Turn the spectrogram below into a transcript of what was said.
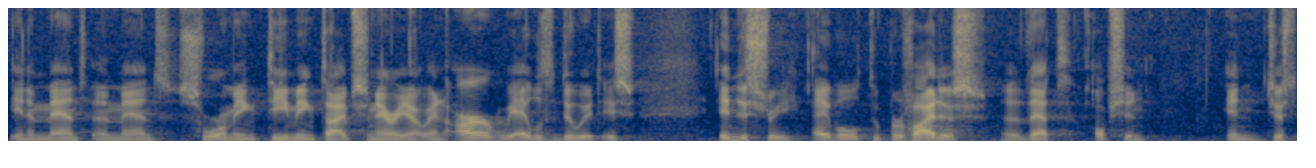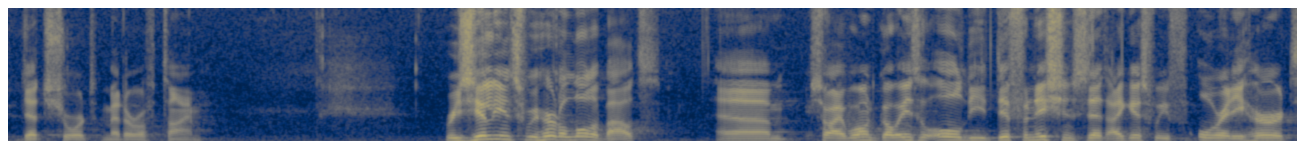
in a manned, unmanned, swarming, teaming type scenario. And are we able to do it? Is industry able to provide us uh, that option in just that short matter of time? Resilience we heard a lot about. Um, so I won't go into all the definitions that I guess we've already heard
